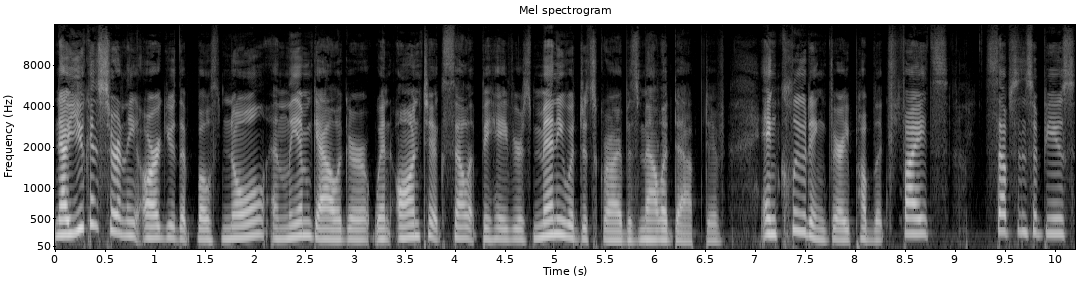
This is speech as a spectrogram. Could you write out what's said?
Now, you can certainly argue that both Noel and Liam Gallagher went on to excel at behaviors many would describe as maladaptive, including very public fights, substance abuse,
